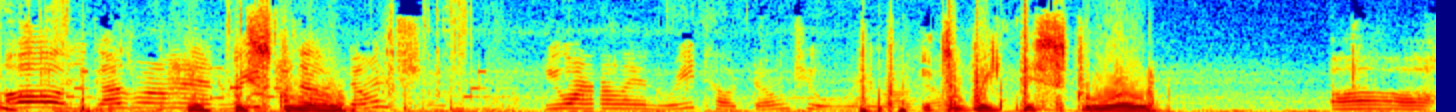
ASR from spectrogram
Oh, you guys want to land Rapist retail, row. don't you? You want to land retail, don't you, Ray It's a rapist row. Oh.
